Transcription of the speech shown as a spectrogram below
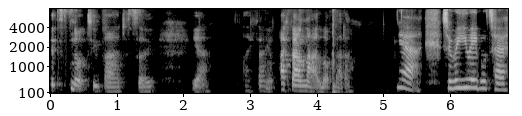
It's not too bad. So yeah, I found I found that a lot better. Yeah. So were you able to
